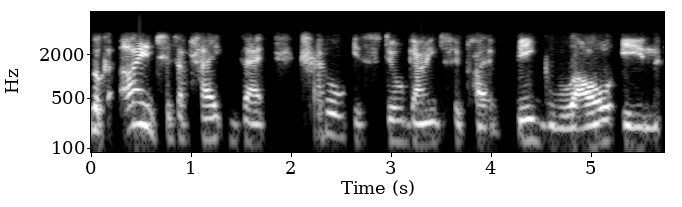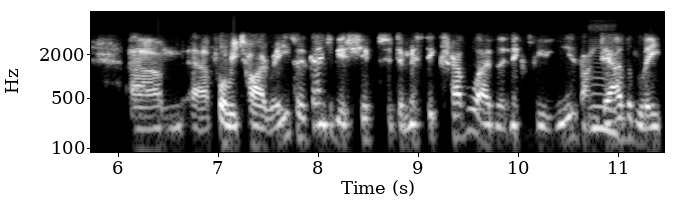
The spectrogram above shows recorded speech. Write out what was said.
Look, I anticipate that travel is still going to play a big role in um, uh, for retirees. There's going to be a shift to domestic travel over the next few years, Mm. undoubtedly.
